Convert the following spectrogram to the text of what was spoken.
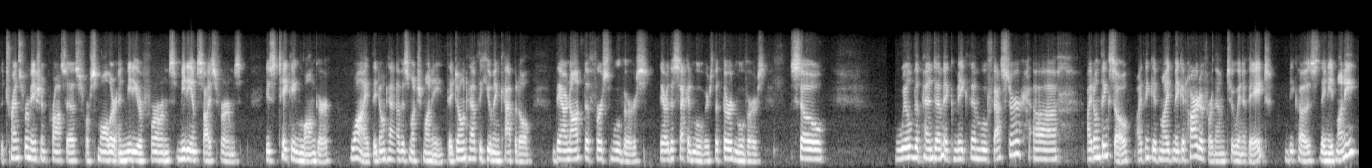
the transformation process for smaller and medium firms, medium-sized firms, is taking longer. Why? They don't have as much money. They don't have the human capital. They are not the first movers. They are the second movers, the third movers. So Will the pandemic make them move faster? Uh, I don't think so. I think it might make it harder for them to innovate because they need money,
